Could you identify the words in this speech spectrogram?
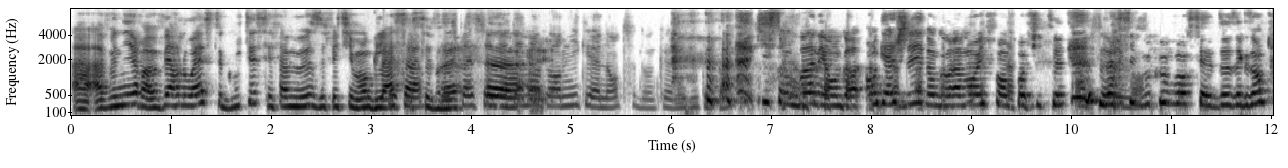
à, venir euh, vers l'ouest goûter ces fameuses effectivement glaces, c'est vrai. Ça se passe notamment à Pornic et à Nantes, donc n'hésitez pas. qui sont bonnes et engagées, donc vraiment il faut en profiter. Merci beaucoup pour ces deux exemples.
